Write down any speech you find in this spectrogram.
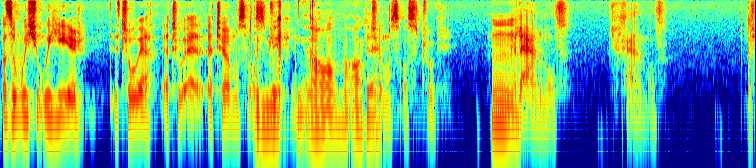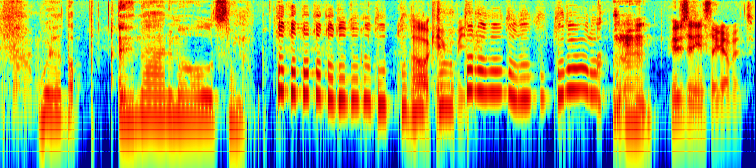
alltså Wish You Were Here, det tror jag. Jag tror jag, jag, tror jag måste vara så tråkig. ja, Jag okej. tror jag måste vara så tråkig. Mm. Eller Animals. Kanske Animals. Jag. We're the fucking animals. Ja, okej, vidare. Hur ser Instagram ut?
